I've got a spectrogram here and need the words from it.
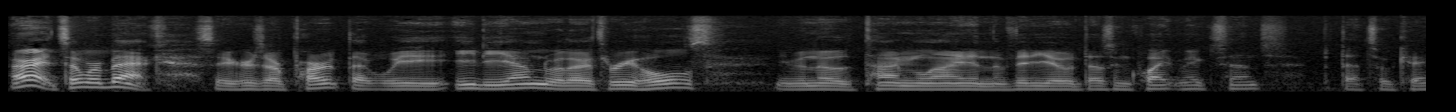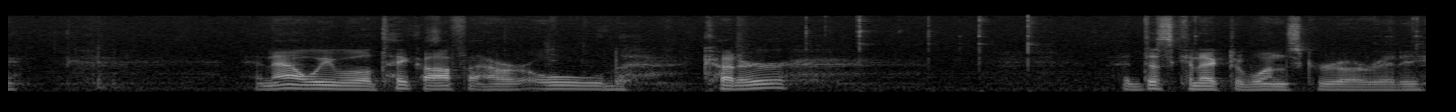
All right, so we're back. So here's our part that we EDM'd with our three holes, even though the timeline in the video doesn't quite make sense, but that's okay. And now we will take off our old cutter. I disconnected one screw already.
